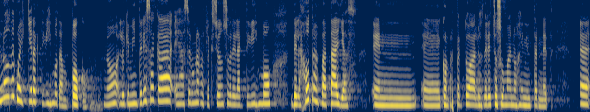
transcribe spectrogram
no de cualquier activismo tampoco. ¿no? Lo que me interesa acá es hacer una reflexión sobre el activismo de las otras batallas eh, con respecto a los derechos humanos en Internet. Eh,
